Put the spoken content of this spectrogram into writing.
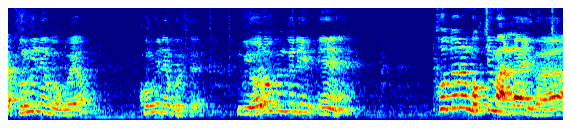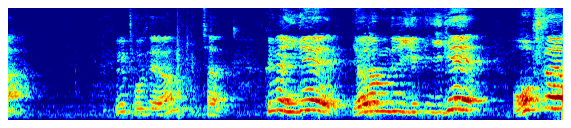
자 고민해 보고요. 고민해 보세요. 뭐 여러분들이 예, 포도를 먹지 말라 이거야. 여기 보세요. 자, 그러니까 이게 여러분들이 이게, 이게 없어요.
